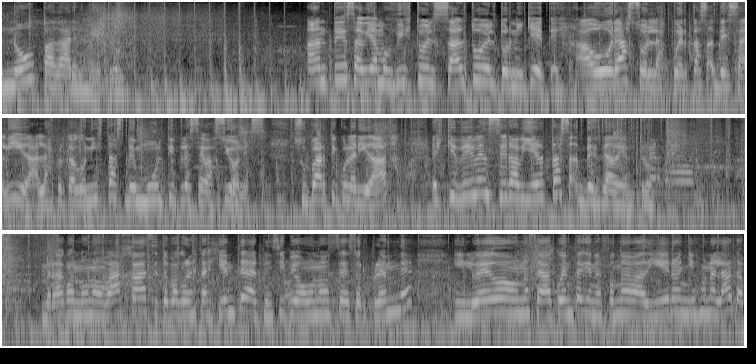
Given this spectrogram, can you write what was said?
no pagar el metro. Antes habíamos visto el salto del torniquete, ahora son las puertas de salida, las protagonistas de múltiples evasiones. Su particularidad es que deben ser abiertas desde adentro. ¿Verdad? Cuando uno baja, se topa con esta gente, al principio uno se sorprende y luego uno se da cuenta que en el fondo evadieron y es una lata.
